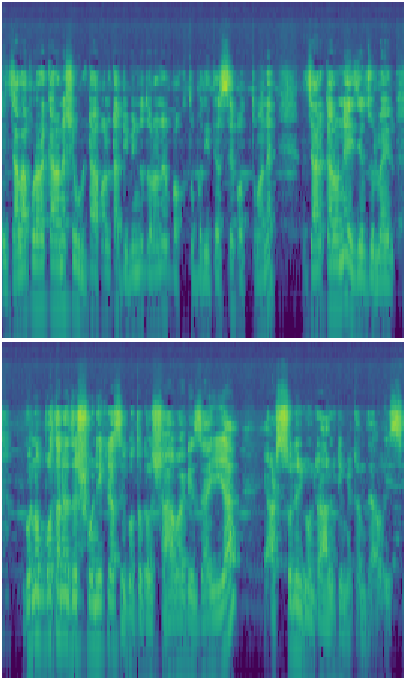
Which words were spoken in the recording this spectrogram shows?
এই জ্বালা পোড়ার কারণে সে উল্টা পাল্টা বিভিন্ন ধরনের বক্তব্য দিতেছে বর্তমানে, যার কারণে এই যে জুলাইয়ের গণভ্যতানের যে সৈনিকরা আছে, গতকাল শাহবাগে যাইয়া আটচল্লিশ ঘণ্টা আলটিমেটাম দেওয়া হয়েছে।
